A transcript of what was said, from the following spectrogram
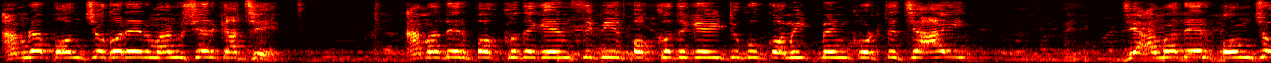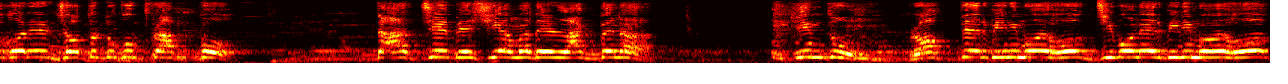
আমরা পঞ্চগড়ের মানুষের কাছে আমাদের পক্ষ থেকে, এনসিপির পক্ষ থেকে এইটুকু কমিটমেন্ট করতে চাই যে আমাদের পঞ্চগড়ের যতটুকু প্রাপ্য, তার চেয়ে বেশি আমাদের লাগবে না। কিন্তু রক্তের বিনিময় হোক, জীবনের বিনিময় হোক,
